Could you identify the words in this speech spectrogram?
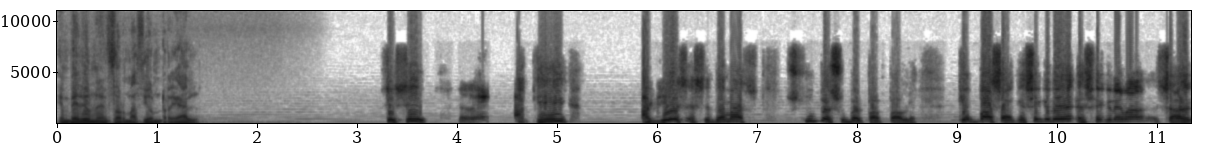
en vez de una información real. Sí, sí. Aquí, aquí es ese tema súper, súper palpable. ¿Qué pasa? Que ese, ese crema, esa,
